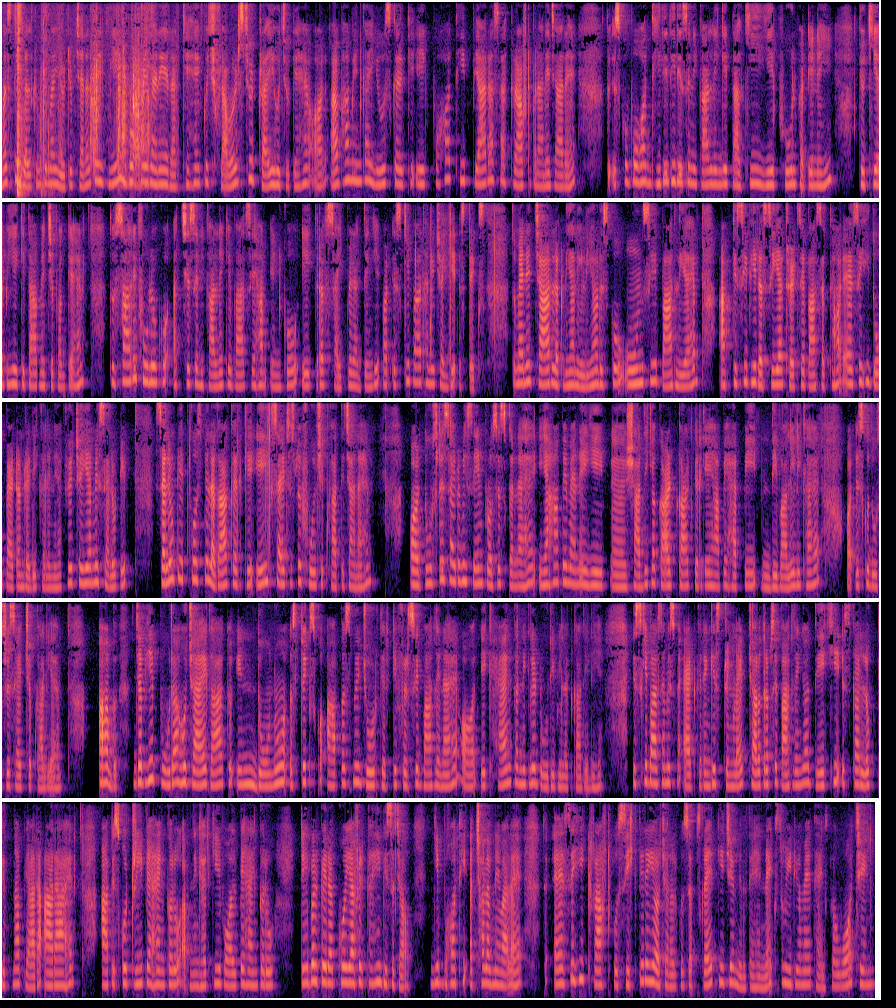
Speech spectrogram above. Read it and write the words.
नमस्ते welcome to my YouTube channel तो ये बुक में मैंने रखे हैं कुछ फ्लावर्स जो ड्राई हो चुके हैं और अब हम इनका यूज़ करके एक बहुत ही प्यारा सा क्राफ्ट बनाने जा रहे हैं। तो इसको बहुत धीरे धीरे से निकाल लेंगे ताकि ये फूल फटे नहीं, क्योंकि अभी ये किताब में चिपक गए हैं। तो सारे फूलों को अच्छे से निकालने के बाद से हम इनको एक तरफ़ साइड पे रख देंगे और इसके बाद हमें चाहिए स्टिक्स तो मैंने चार लकड़ियाँ ले ली हैं और इसको ऊन से बाँध लिया है। आप किसी भी रस्सी या थ्रेड से बाँध सकते हैं और ऐसे ही दो पैटर्न रेडी कर लेने हैं। फिर चाहिए हमें सेलो टेप सेलो टेप को उस पर लगा करके एक साइड से उस पर फूल चिपकाते जाना है और दूसरे साइड पे भी सेम प्रोसेस करना है। यहाँ पे मैंने ये शादी का कार्ड काट करके यहाँ पे हैप्पी दिवाली लिखा है और इसको दूसरे साइड चिपका लिया है। अब जब ये पूरा हो जाएगा तो इन दोनों स्टिक्स को आपस में जोड़ करके फिर से बाँध लेना है और एक हैंग करने के लिए डोरी भी लटका देनी है। इसके बाद से हम इसमें ऐड करेंगे स्ट्रिंग लाइट चारों तरफ़ से बाँध लेंगे और देखिए इसका लुक कितना प्यारा आ रहा है। आप इसको ट्री पे हैंग करो, अपने घर की वॉल पे हैंग करो टेबल पे रखो या फिर कहीं भी सजाओ। ये बहुत ही अच्छा लगने वाला है। तो ऐसे ही क्राफ्ट को सीखते रहिए और चैनल को सब्सक्राइब कीजिए। मिलते हैं नेक्स्ट वीडियो में। Thanks for watching.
